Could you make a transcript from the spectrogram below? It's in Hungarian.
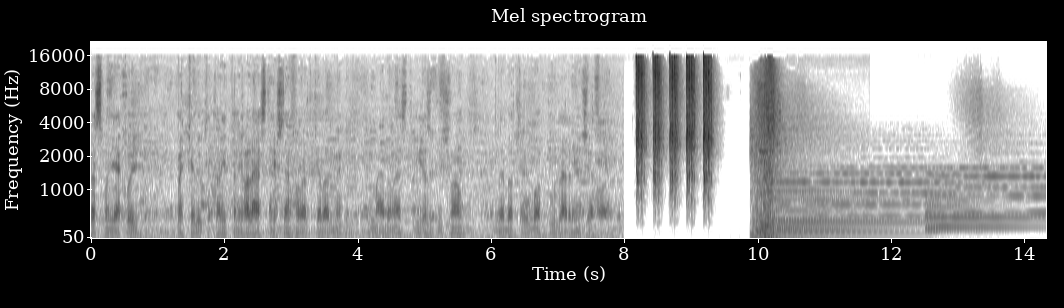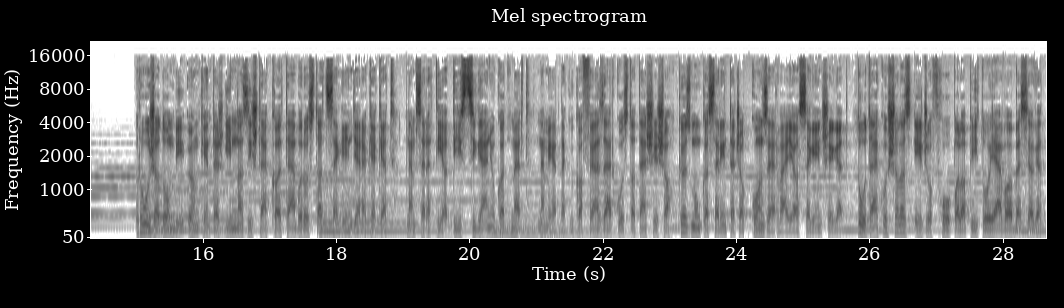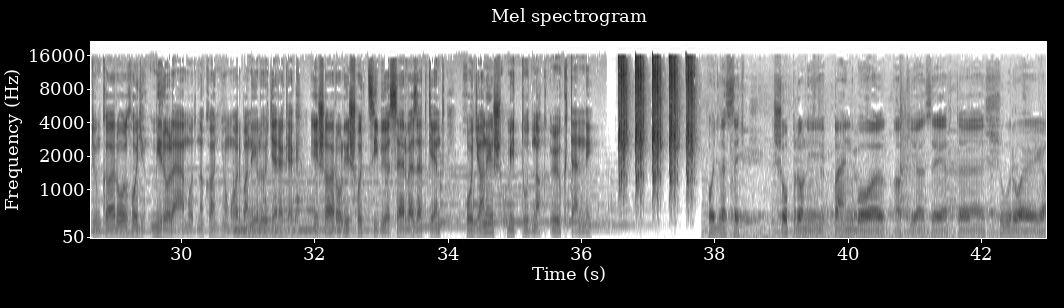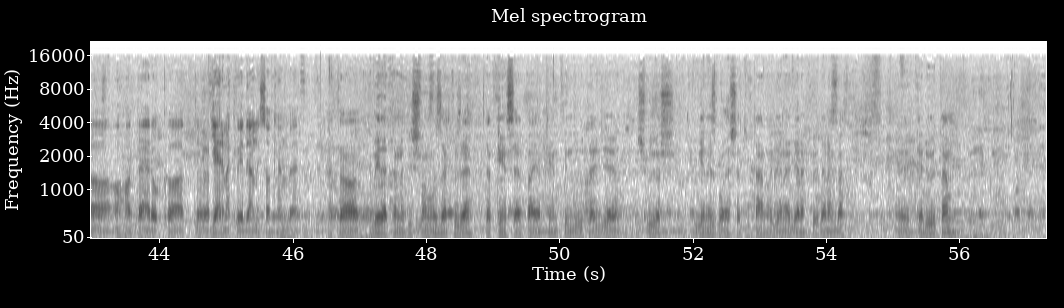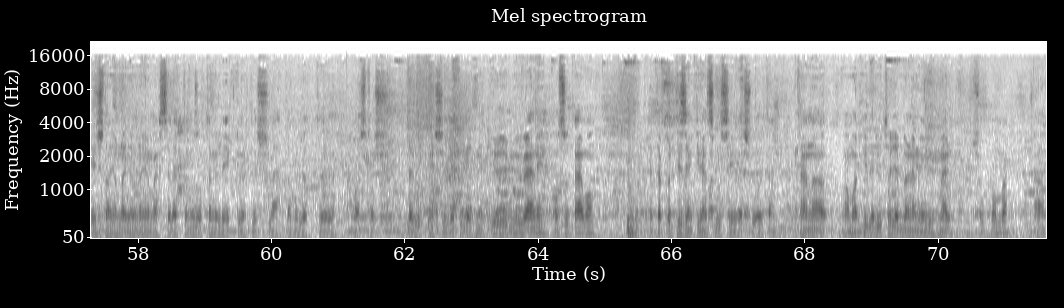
azt mondják, hogy meg kell őket tanítani, halászni, és nem halat kell adni. Imádom ezt, igazuk is van, de ebbe a tóba kurvára nincsen hal. Rózsadombi önkéntes gimnazistákkal táboroztat szegény gyerekeket. Nem szereti a díszcigányokat, mert nem érdekük a felzárkóztatás, és a közmunka szerinte csak konzerválja a szegénységet. Tóth Ákossal az Age of Hope alapítójával beszélgettünk arról, hogy miről álmodnak a nyomorban élő gyerekek, és arról is, hogy civil szervezetként hogyan és mit tudnak ők tenni hogy lesz egy soproni punkból, aki azért súrolja a határokat, gyermekvédelmi szakember. Hát a véletlennek is van hozzá köze, tehát kényszerpályaként indult egy súlyos baleset után, hogy én egy gyerekvédelembe kerültem, és nagyon-nagyon-nagyon megszerettem az ottani légkört, és láttam, hogy ott hasznos tevékenységet tudok művelni hosszú távon. Hát akkor 19-20 éves voltam. Utána hamar kiderült, hogy ebből nem élünk meg Sopronba. A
